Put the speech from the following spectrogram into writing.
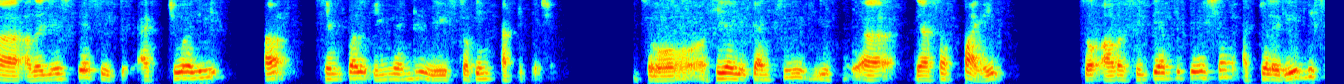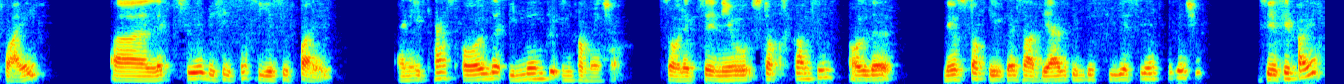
other use case. It actually a simple inventory restocking application. So here you can see uh, there's a file. So our Siddhi application actually read this file. Uh, let's say this is a CSV file and it has all the inventory information. So let's say new stocks comes in, all the new stock details are there within this CSV application, CSV file.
